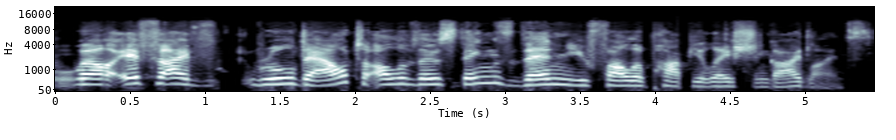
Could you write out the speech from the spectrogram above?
Well, if I've ruled out all of those things, then you follow population guidelines.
